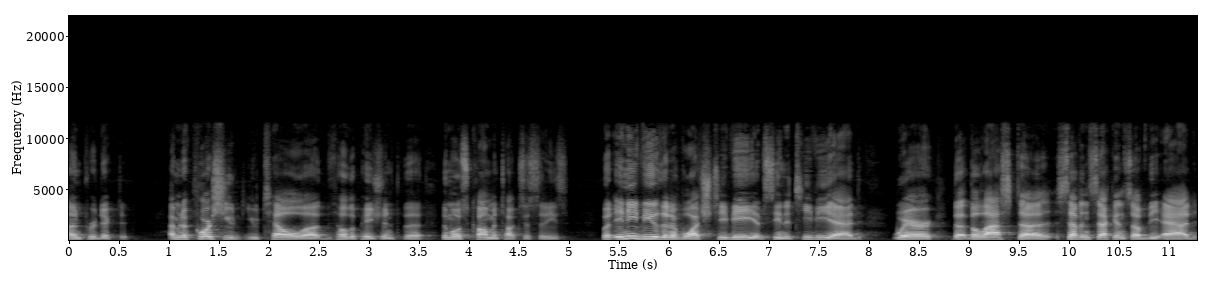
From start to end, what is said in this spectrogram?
unpredicted. I mean, of course, you, you tell, uh, tell the patient the, the most common toxicities, but any of you that have watched TV have seen a TV ad where the, the last uh, seven seconds of the ad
